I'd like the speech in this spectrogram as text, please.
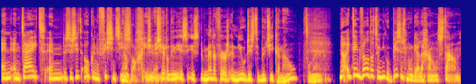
En, en tijd. En dus er zit ook een efficiëntieslag in. Geraldine, is, is de metaverse een nieuw distributiekanaal voor merken? Nou, ik denk wel dat er nieuwe businessmodellen gaan ontstaan.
